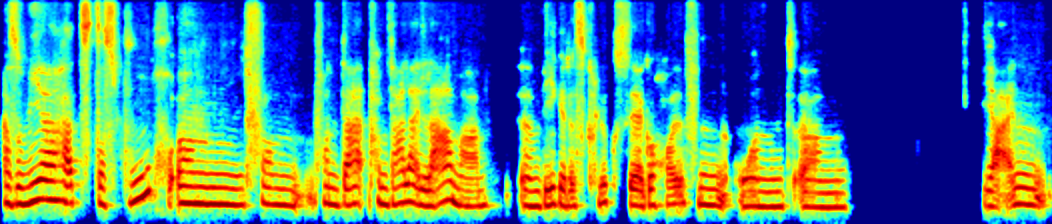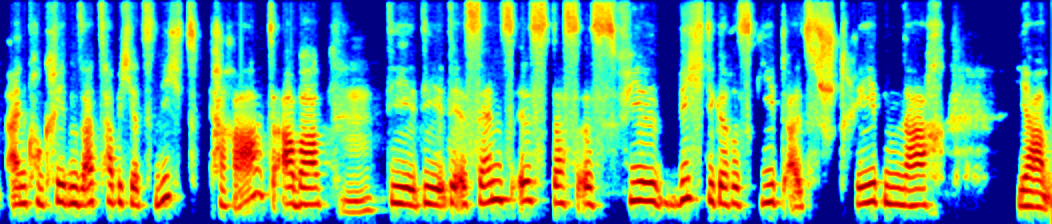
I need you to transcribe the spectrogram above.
Also mir hat das Buch ähm, vom, von da, vom Dalai Lama, äh, Wege des Glücks, sehr geholfen. Und ähm, ja, einen, einen konkreten Satz habe ich jetzt nicht parat, aber mhm. die, die, die Essenz ist, dass es viel Wichtigeres gibt als Streben nach ja,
